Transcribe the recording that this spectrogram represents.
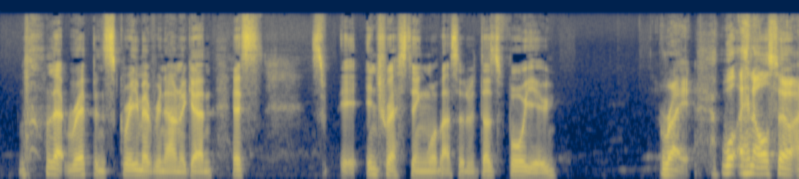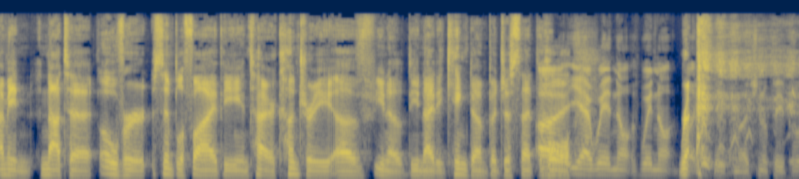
let rip and scream every now and again. It's, it's interesting what that sort of does for you. Right. Well, and also, I mean, not to oversimplify the entire country of, you know, the United Kingdom, but just that Uh, whole yeah, we're not, we're not Right. like, big emotional people.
